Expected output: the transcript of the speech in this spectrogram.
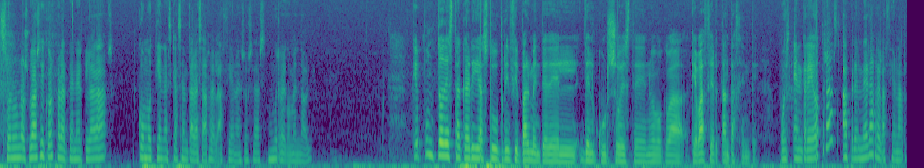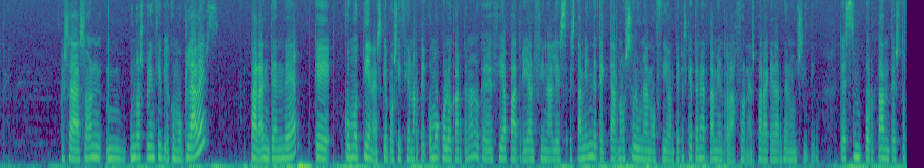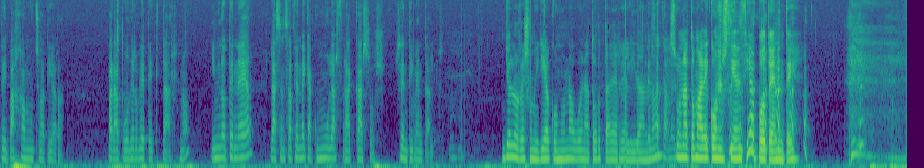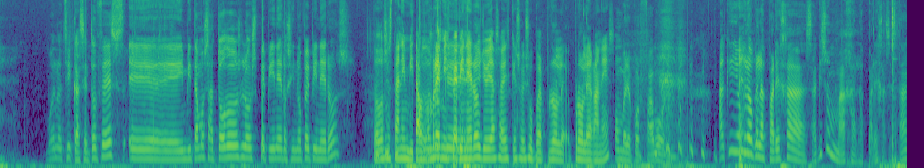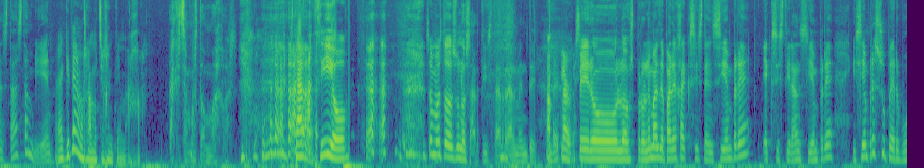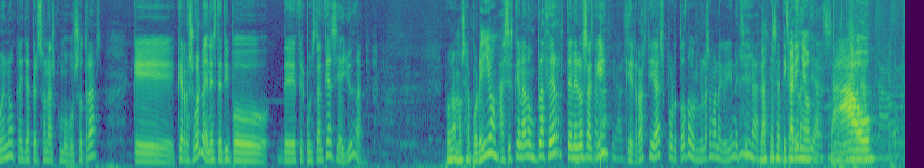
Son unos básicos para tener claras cómo tienes que asentar esas relaciones. O sea, es muy recomendable. ¿Qué punto destacarías tú principalmente del, del curso este nuevo que va, que va a hacer tanta gente? Pues entre otras, aprender a relacionarte. O sea, son mm, unos principios como claves para entender que cómo tienes que posicionarte, cómo colocarte, ¿no? Lo que decía Patri al final es, es también detectar, no es solo una emoción, tienes que tener también razones para quedarte en un sitio. Entonces es importante, esto te baja mucho a tierra para poder detectar, ¿no? Y no tener la sensación de que acumulas fracasos sentimentales. Yo lo resumiría con una buena torta de realidad, ¿no? Es una toma de conciencia potente. Bueno, chicas, entonces eh, invitamos a todos los pepineros y no pepineros. Todos están invitados. Todos Hombre, mis que- pepineros, yo ya sabéis que soy súper pro, pro leganés. Hombre, por favor. Aquí yo creo que las parejas, aquí son majas las parejas, están, están, están bien. Aquí tenemos a mucha gente maja. Aquí somos todos majos. Está Rocío. Somos todos unos artistas, realmente. Hombre, claro que sí. Pero los problemas de pareja existen siempre, existirán siempre, y siempre es súper bueno que haya personas como vosotras que, que resuelven este tipo de circunstancias y ayudan. Pues vamos a por ello. Así es que nada, un placer teneros Muchas aquí. gracias. Que gracias por todo. Os veo la semana que viene, chicas. Gracias a ti, Muchas cariño. gracias. Chao. Si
